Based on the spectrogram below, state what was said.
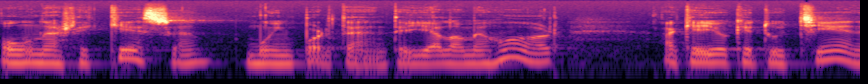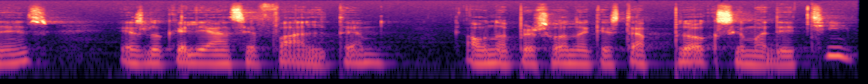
o una riqueza muy importante y a lo mejor aquello que tú tienes es lo que le hace falta a una persona que está próxima de ti.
